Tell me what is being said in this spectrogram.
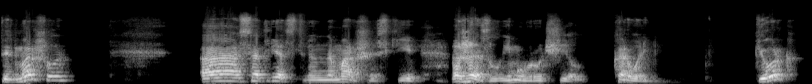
фельдмаршала, а, соответственно, маршальский жезл ему вручил король Георг,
